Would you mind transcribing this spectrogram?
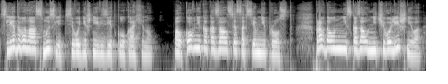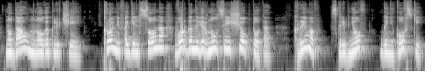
Следовало осмыслить сегодняшний визит к Лукахину. Полковник оказался совсем непрост. Правда, он не сказал ничего лишнего, но дал много ключей. Кроме Фагельсона в органы вернулся еще кто-то. Крымов, Скребнев – Гониковский.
